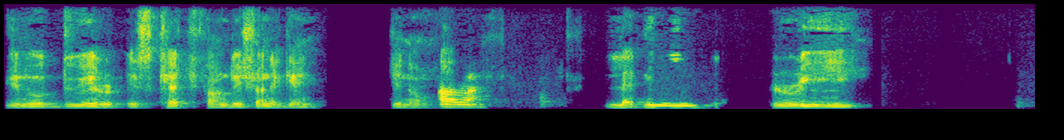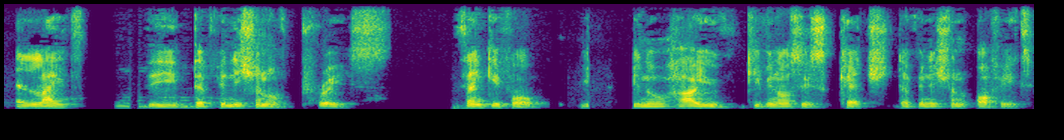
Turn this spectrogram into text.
you know, do a, a sketch foundation again. You know, All right. let me re enlight the definition of praise. Thank you for, you know, how you've given us a sketch definition of it.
